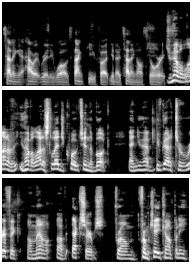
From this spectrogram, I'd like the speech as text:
telling it how it really was. Thank you for you know telling our story. You have a lot of you have a lot of Sledge quotes in the book, and you have you've got a terrific amount of excerpts from from K Company,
